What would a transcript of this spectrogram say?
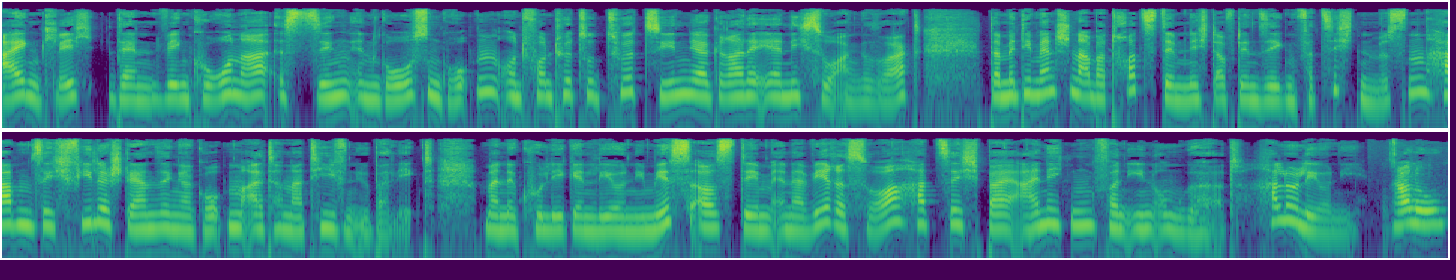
Eigentlich, denn wegen Corona ist Singen in großen Gruppen und von Tür zu Tür ziehen ja gerade eher nicht so angesagt. Damit die Menschen aber trotzdem nicht auf den Segen verzichten müssen, haben sich viele Sternsingergruppen Alternativen überlegt. Meine Kollegin Leonie Miss aus dem NRW-Ressort hat sich bei einigen von ihnen umgehört. Hallo Leonie. Hallo.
